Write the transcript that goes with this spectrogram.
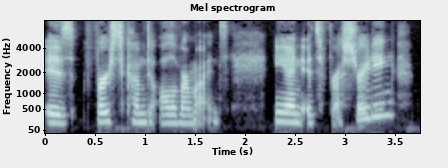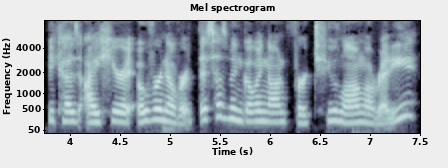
is first come to all of our minds. And it's frustrating because I hear it over and over. This has been going on for too long already.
